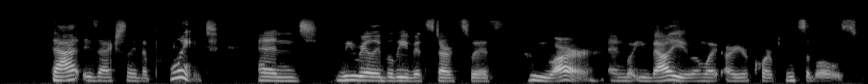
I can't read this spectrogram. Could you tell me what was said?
that is actually the point. And we really believe it starts with who you are and what you value and what are your core principles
